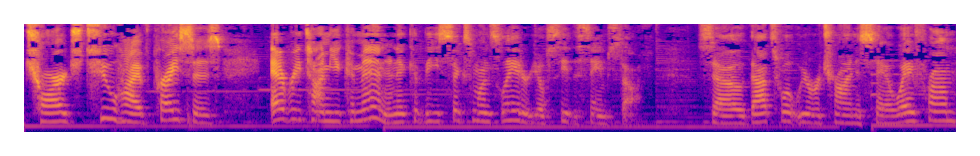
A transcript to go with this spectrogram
charge too high of prices every time you come in, and it could be six months later, you'll see the same stuff. So that's what we were trying to stay away from.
